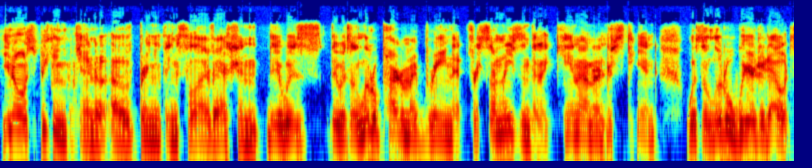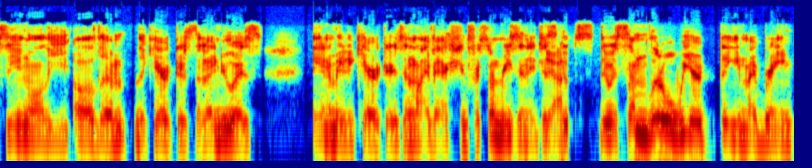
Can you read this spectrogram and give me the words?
You know, speaking kind of of bringing things to live action, there was there was a little part of my brain that, for some reason that I cannot understand, was a little weirded out seeing all the all the the characters that I knew as animated characters in live action. For some reason, it just Yeah. it was, there was some little weird thing in my brain.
